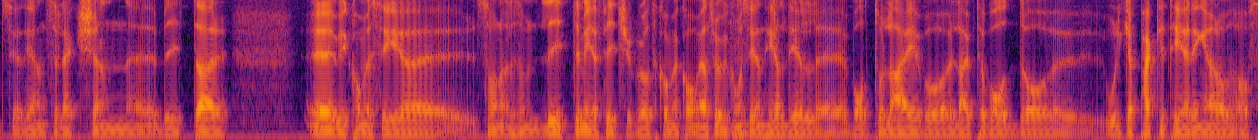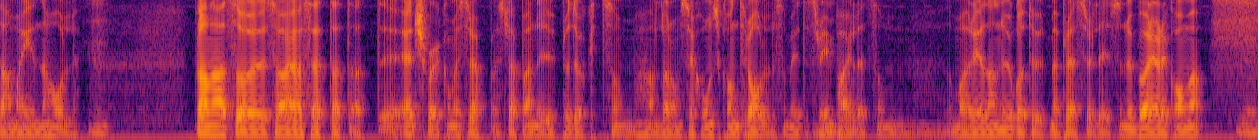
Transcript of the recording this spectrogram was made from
CDN Selection eh, bitar. Vi kommer se eh, sådana, liksom, lite mer feature growth kommer komma. Jag tror vi kommer se en hel del eh, VOD to live och live to VOD och olika paketeringar av, av samma innehåll. Mm. Bland annat så, så har jag sett att, att Edgeware kommer släppa, släppa en ny produkt som handlar om sessionskontroll som heter Stream Pilot. Som de har redan nu gått ut med pressrelease så nu börjar det komma. Mm.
